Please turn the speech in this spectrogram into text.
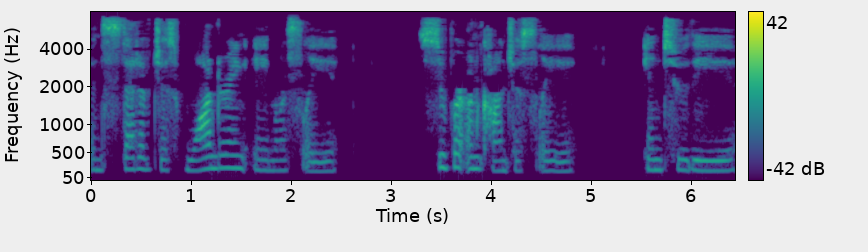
instead of just wandering aimlessly, super unconsciously into the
